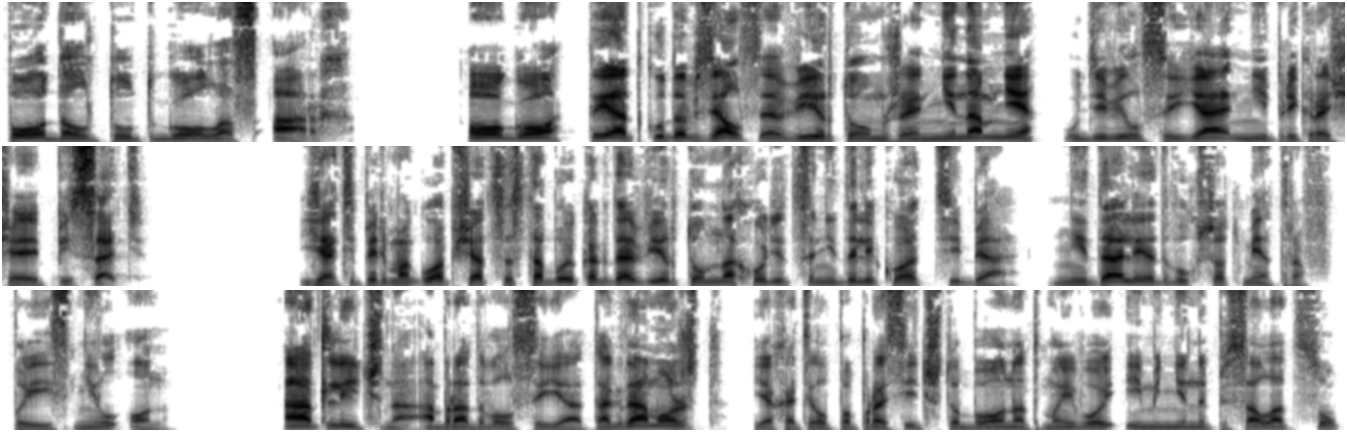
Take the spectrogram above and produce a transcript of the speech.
подал тут голос Арх. «Ого, ты откуда взялся? Виртуум же не на мне!» — удивился я, не прекращая писать. «Я теперь могу общаться с тобой, когда Виртуум находится недалеко от тебя, не далее двухсот метров», — пояснил он. «Отлично», — обрадовался я. «Тогда, может, я хотел попросить, чтобы он от моего имени написал отцу?»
